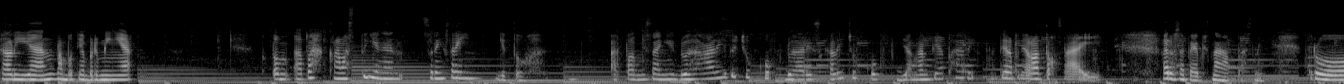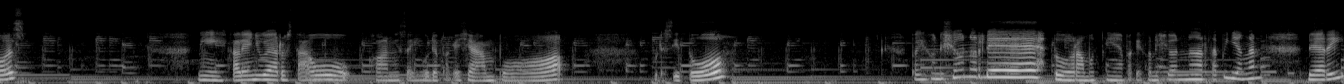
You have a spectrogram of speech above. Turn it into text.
kalian rambutnya berminyak ketom apa keramas tuh jangan sering-sering gitu. Atau misalnya dua hari itu cukup dua hari sekali cukup. Jangan tiap hari nanti rambutnya rontok say harus sampai habis napas nih. Terus nih kalian juga harus tahu kalau misalnya udah pakai shampoo udah situ pakai conditioner deh. Tuh rambutnya pakai conditioner. Tapi jangan dari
